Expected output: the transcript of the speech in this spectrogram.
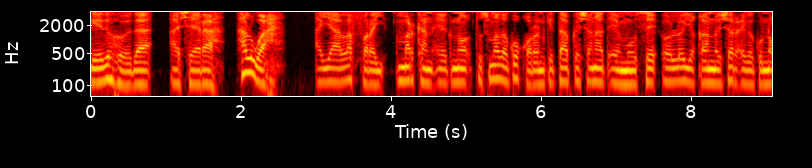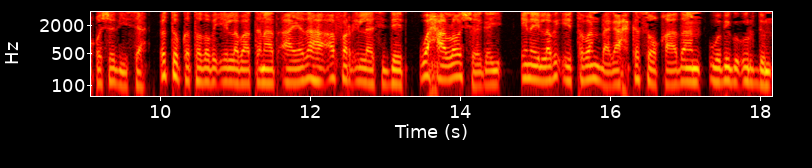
geedahooda asheeraah hal wax ayaa la faray. Markaan eegno tusmada ku qoran kitaabka shanaad ee muuse oo loo yaqaano sharciga ku noqoshadiisa. Cutubka toddoba iyo labaatanaad aayadaha afar ilaa siddeed. Waxaa loo sheegay inay laba-iyo toban dhagax ka soo qaadaan webiga urdun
